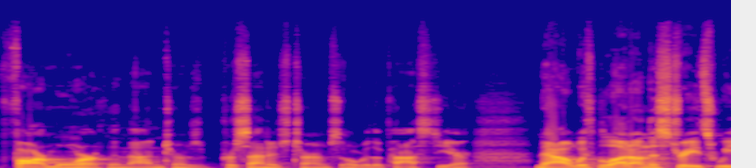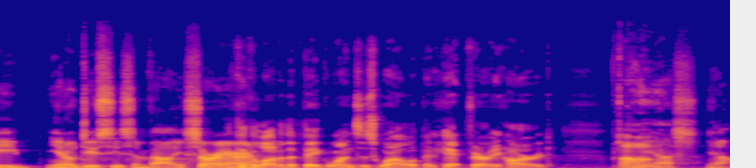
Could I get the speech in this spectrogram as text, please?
far more than that in terms of percentage terms over the past year. Now, with blood on the streets, we you know do see some value. Sorry, Aaron. I think a lot of the big ones as well have been hit very hard. Um, oh, yes, yeah.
